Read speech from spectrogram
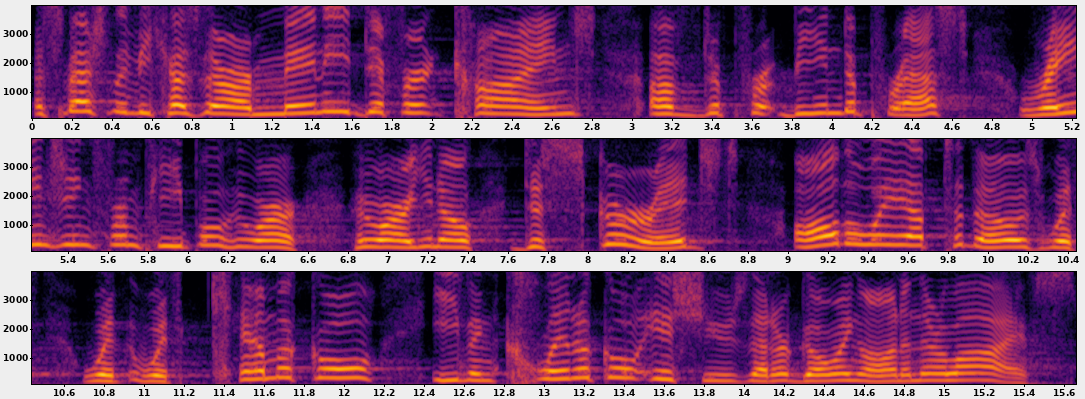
especially because there are many different kinds of dep- being depressed, ranging from people who are, who are, you know, discouraged all the way up to those with, with, with chemical, even clinical issues that are going on in their lives.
